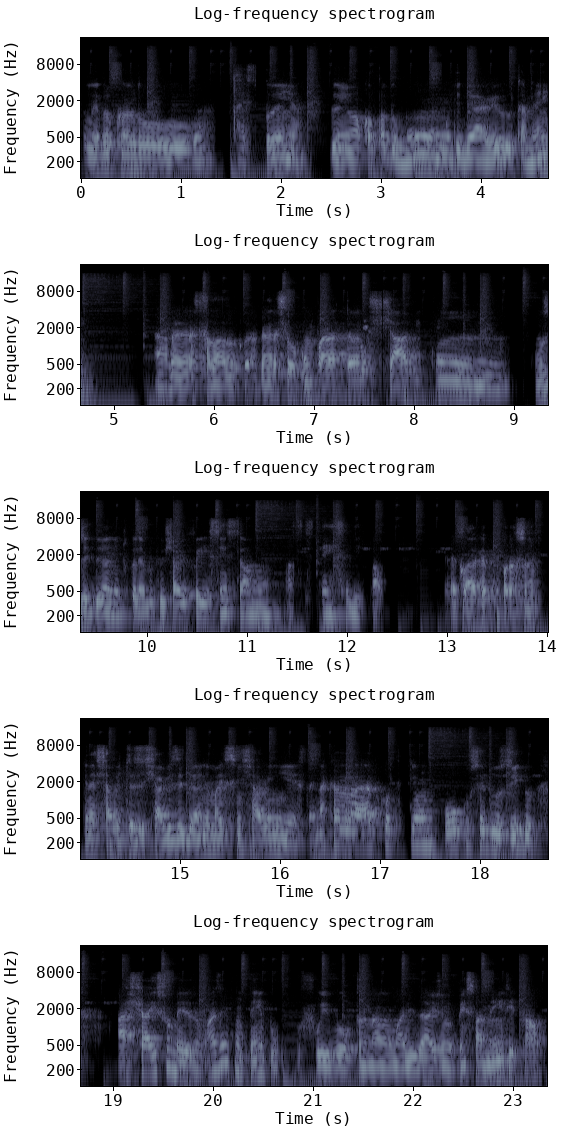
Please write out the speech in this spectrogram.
Eu lembro quando a Espanha ganhou a Copa do Mundo e a Euro também. A galera falava, a galera chegou a comparar até o Xavi com, com o Zidane, porque eu lembro que o Xavi foi essencial na assistência ali e tal. É claro que a comparação é não é Xavi entre Xavi e Zidane, mas sim Xavi Iniesta. E naquela época eu fiquei um pouco seduzido a achar isso mesmo. Mas aí com o tempo eu fui voltando à normalidade no meu pensamento e tal.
